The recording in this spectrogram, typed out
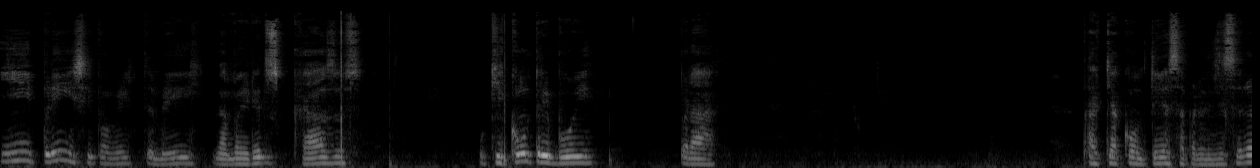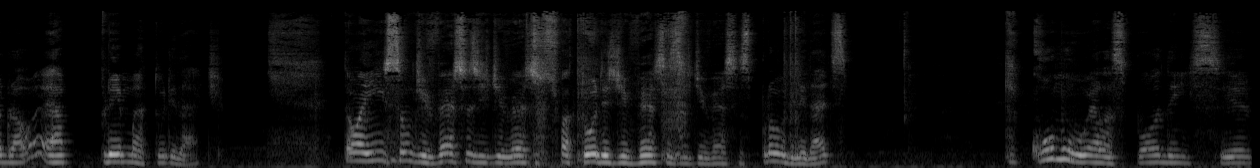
e principalmente também, na maioria dos casos, o que contribui para que aconteça a paralisia cerebral é a prematuridade. Então aí são diversos e diversos fatores, diversas e diversas probabilidades que como elas podem ser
